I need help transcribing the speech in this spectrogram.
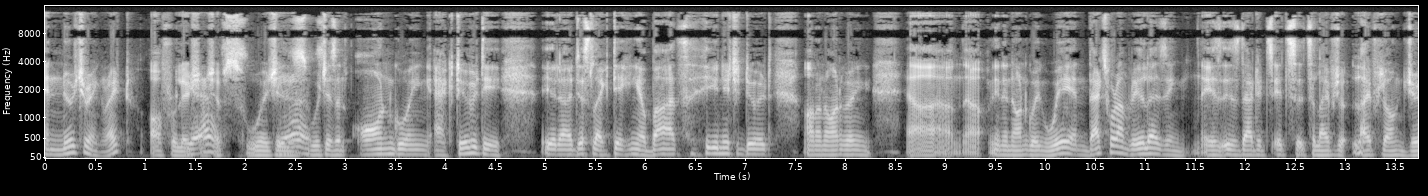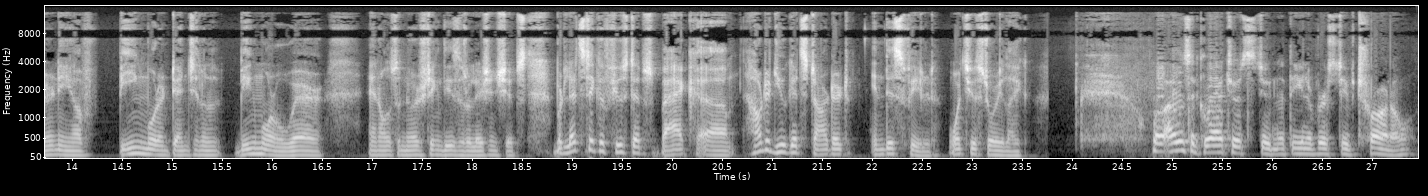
and nurturing, right, of relationships, yes. which is yes. which is an ongoing activity. You know, just like taking a bath, you need to do it on an ongoing, uh, uh, in an ongoing way, and that's what I'm realizing is is that it's it's it's a life lifelong journey of being more intentional, being more aware, and also nurturing these relationships. But let's take a few steps back. Uh, how did you get started in this field? What's your story like? Well, I was a graduate student at the University of Toronto,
